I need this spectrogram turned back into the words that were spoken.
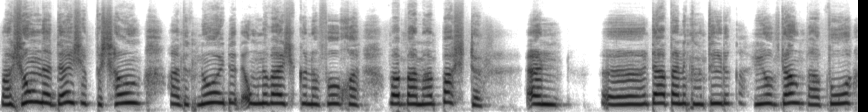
Maar zonder deze persoon had ik nooit het onderwijs kunnen volgen wat bij mij paste. En daar ben ik natuurlijk heel dankbaar voor.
